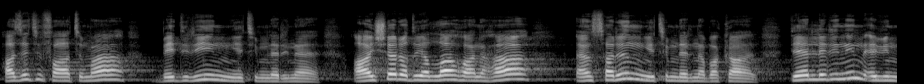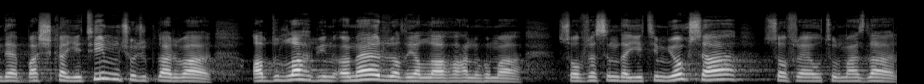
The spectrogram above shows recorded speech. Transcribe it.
Hazreti Fatıma Bedir'in yetimlerine, Ayşe radıyallahu anha Ensar'ın yetimlerine bakar. Diğerlerinin evinde başka yetim çocuklar var. Abdullah bin Ömer radıyallahu anhuma sofrasında yetim yoksa sofraya oturmazlar.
